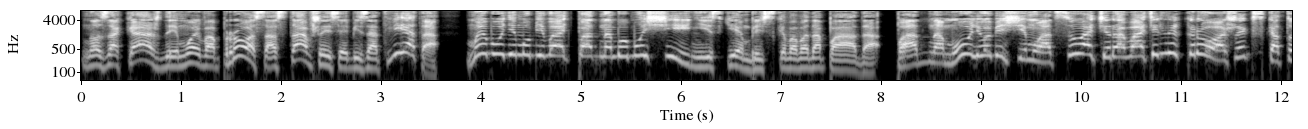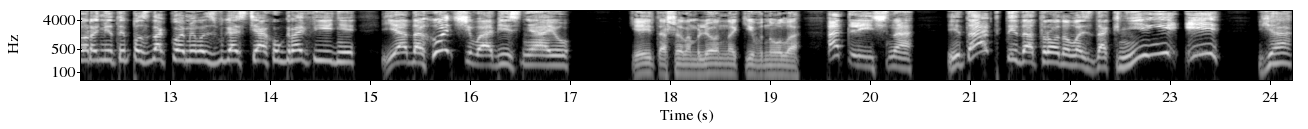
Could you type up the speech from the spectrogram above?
но за каждый мой вопрос, оставшийся без ответа, мы будем убивать по одному мужчине из Кембриджского водопада, по одному любящему отцу очаровательных крошек, с которыми ты познакомилась в гостях у графини. Я доходчиво объясняю». Кейт ошеломленно кивнула. «Отлично. Итак, ты дотронулась до книги и...» «Я...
